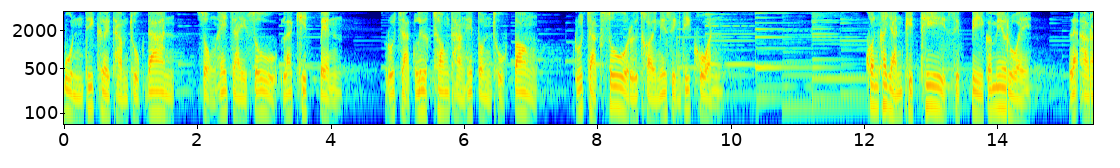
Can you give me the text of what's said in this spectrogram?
บุญที่เคยทำถูกด้าน ส่งให้ใจสู้และคิดเป็น รู้จักเลือกช่องทางให้ตนถูกต้อง รู้จักสู้หรือถอยในสิ่งที่ควร คนขยันผิดที่สิบปีก็ไม่รวย และอะไร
